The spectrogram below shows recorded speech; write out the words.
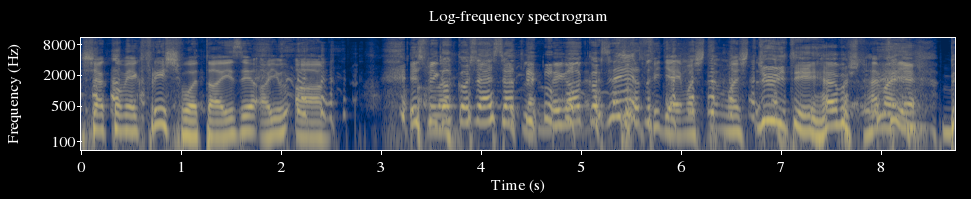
és akkor még friss volt a, izé, a, a, És még akkor sem esetleg? Még akkor sem esetleg? Figyelj, most... most... Gyűjti! Hát most hát majd... figyelj, B,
